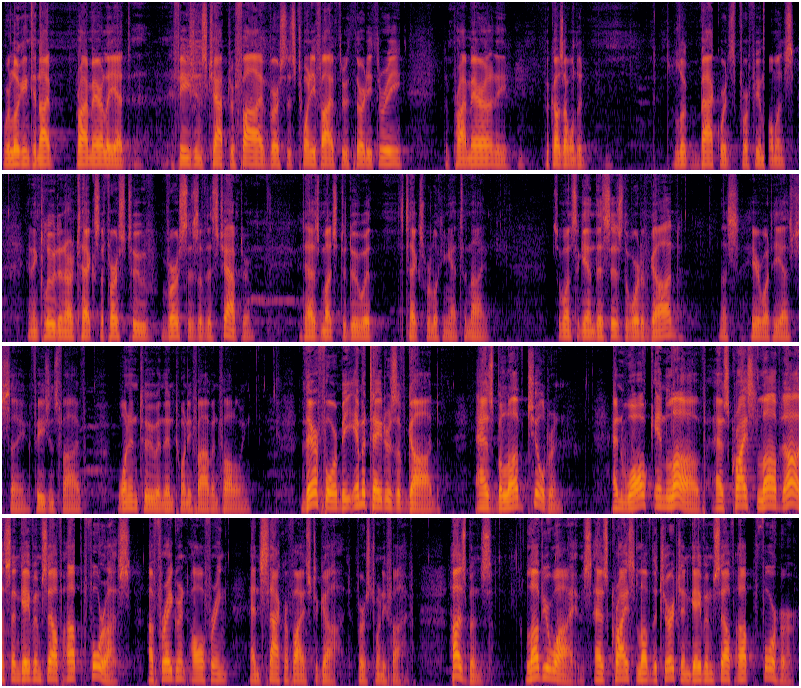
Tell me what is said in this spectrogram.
We're looking tonight primarily at Ephesians chapter 5, verses 25 through 33. The primarily because I want to look backwards for a few moments and include in our text the first two verses of this chapter. It has much to do with the text we're looking at tonight. So, once again, this is the Word of God. Let's hear what he has to say. Ephesians 5, 1 and 2, and then 25 and following. Therefore, be imitators of God as beloved children, and walk in love as Christ loved us and gave himself up for us, a fragrant offering and sacrifice to God. Verse 25. Husbands, love your wives as Christ loved the church and gave himself up for her,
